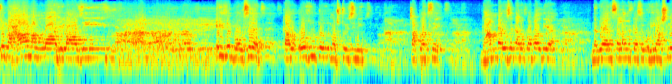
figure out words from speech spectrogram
সুবহানাল্লাহিল আযীম। এই যে বলছেন কারও অজু টজু নষ্ট হয়েছে নি? চাপ লাগছে। ঘাম বাড়িছে কারও কপাল দিয়া। নবী সালামের কাছে আসলে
